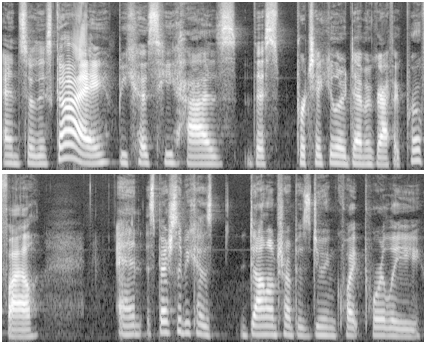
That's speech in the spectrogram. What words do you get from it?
And so this guy, because he has this particular demographic profile, and especially because Donald Trump is doing quite poorly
